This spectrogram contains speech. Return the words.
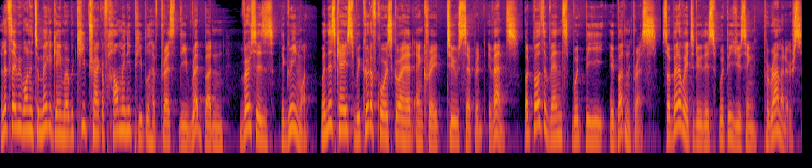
And let's say we wanted to make a game where we keep track of how many people have pressed the red button versus the green one. In this case, we could of course go ahead and create two separate events, but both events would be a button press. So a better way to do this would be using parameters.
